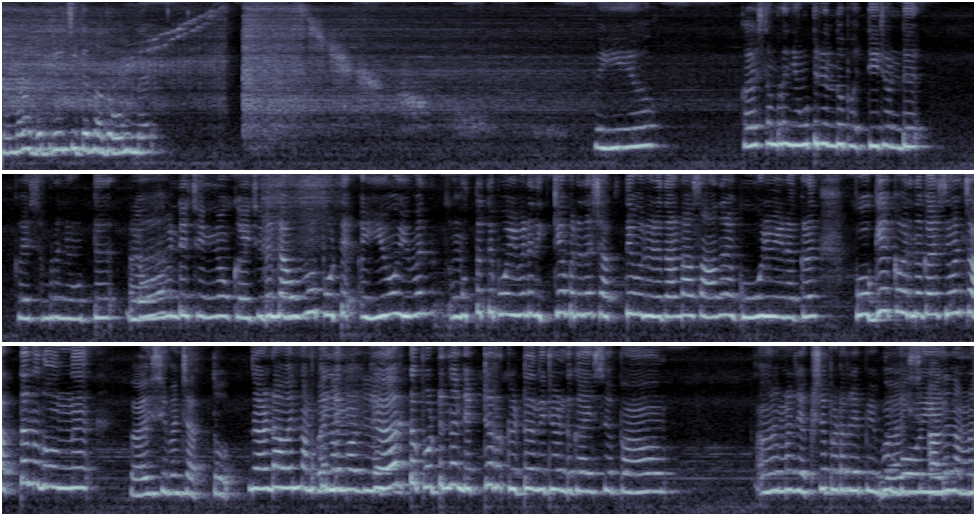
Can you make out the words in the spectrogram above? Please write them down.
നമ്മളെ ഉപദ്രവിച്ചിട്ടെന്നാ തോന്നുന്നത് അയ്യോ ഗൈസ് നമ്മുടെ ന്യൂട്ടിന് എന്തോ പറ്റിയിട്ടുണ്ട്. ഗൈസ് നമ്മുടെ ന്യൂട്ട് ലവിന്റെ ചിഹ്നമൊക്കെ അയച്ചിട്ട് ലവ് പോട്ട് അയ്യോ ഇവൻ മുത്തത്തിൽ പോയി ഇവന് നിൽക്കാൻ പറ്റുന്ന ശക്തി പോലും ഇല്ല. ആ സാധനം കൂഴി വീണൊക്കെ പുകയൊക്കെ വരുന്ന കൈസ് ഇവൻ ചത്തെന്ന് തോന്നുന്നു. ഗൈസ് ഇവൻ ചത്തു. ഇതാണ്ട് അവൻ നമുക്ക് ഹേർട്ട് പൊട്ടുന്ന ലെറ്റർ ഒക്കെ ഇട്ട് തന്നിട്ടുണ്ട് കൈസ് പാവം. അത് നമ്മൾ രക്ഷപ്പെടാറേ ഇപ്പൊ ഇവൻ പോയി. അത് നമ്മൾ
